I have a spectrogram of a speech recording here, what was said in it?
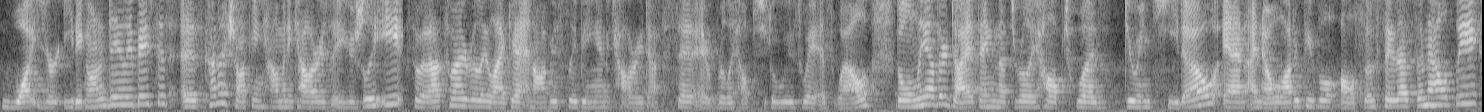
what you're eating on a daily basis. And it's kind of shocking how many calories I usually eat. So that's why I really like it. And obviously being in a calorie deficit, it really helps you to lose weight as well. The only other diet thing that's really helped was doing keto. And I know a lot of people also say that's unhealthy,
